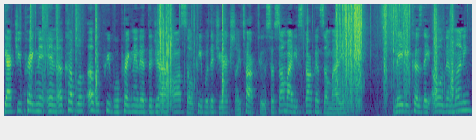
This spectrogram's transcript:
got you pregnant and a couple of other people pregnant at the job also people that you actually talk to. So somebody's stalking somebody maybe because they owe them money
